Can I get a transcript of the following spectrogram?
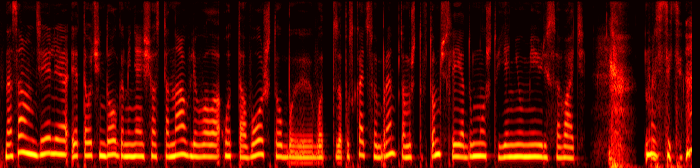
На самом деле это очень долго меня еще останавливало от того, чтобы вот запускать свой бренд, потому что в том числе я думала, что я не умею рисовать. Ну, Простите.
